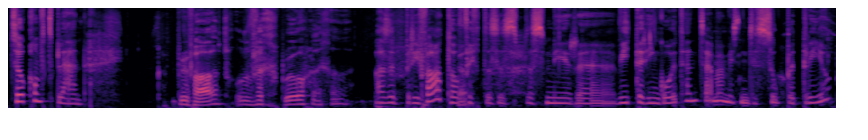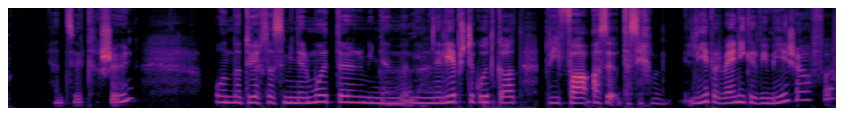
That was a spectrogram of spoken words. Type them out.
Zukunftspläne. Privat oder vielleicht beruflich? oder? Also privat hoffe ich, dass, es, dass wir äh, weiterhin gut haben zusammen. Wir sind ein super Trio. Wir haben es wirklich schön. Und natürlich, dass es meiner Mutter, meinen, meinen Liebsten gut geht. Privat, also, dass ich lieber weniger wie mehr arbeite.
